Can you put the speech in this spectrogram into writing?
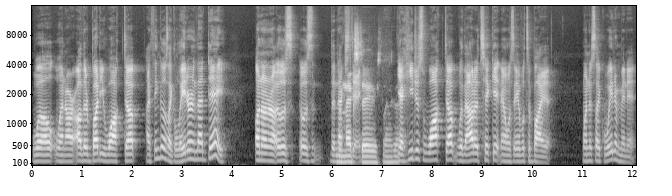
Well, when our other buddy walked up, I think it was like later in that day. Oh no, no, no it was it was the next day. the next, day. day or something like that. Yeah, he just walked up without a ticket and was able to buy it. When it's like, wait a minute,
